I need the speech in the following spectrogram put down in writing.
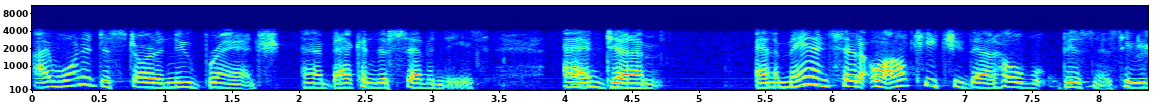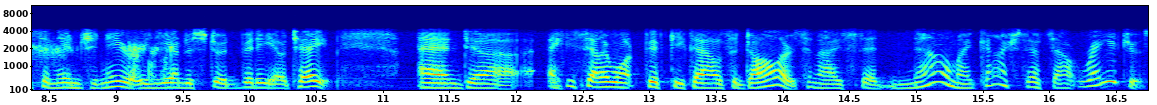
I wanted to start a new branch uh, back in the 70s, and um, and a man said, "Oh, I'll teach you that whole business." He was an engineer and he understood videotape. And uh he said, "I want fifty thousand dollars," and I said, "No, my gosh, that's outrageous."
